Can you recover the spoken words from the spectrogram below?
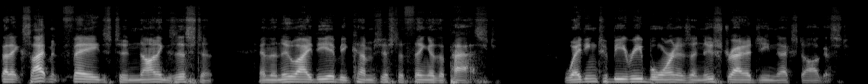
that excitement fades to non-existent, and the new idea becomes just a thing of the past, waiting to be reborn as a new strategy next August.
